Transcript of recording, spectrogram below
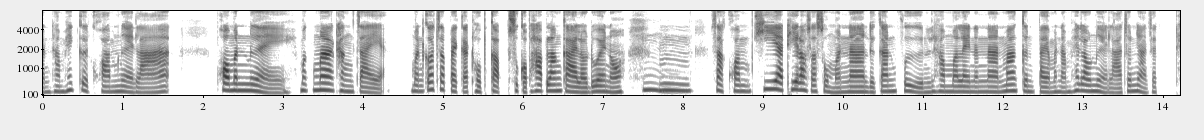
มันทำให้เกิดความเหนื่อยล้า พอมันเหนื่อยมาก ๆทางใจอะ มันก็จะไปกระทบกับสุขภาพร่างกายเราด้วยเนาะอืมอืมจากความเครียดที่เราสะสมมานานหรือการฝืนทำอะไรนานๆ มากเกินไป มันทำให้เราเหนื่อยล้าจนอยากจะเท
